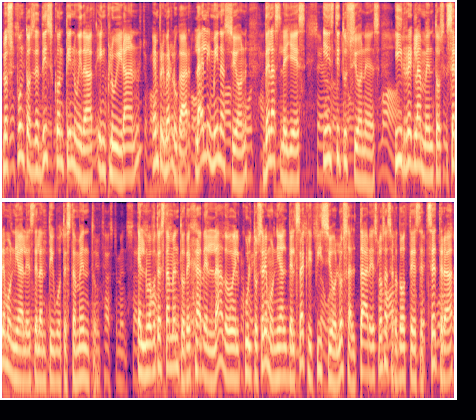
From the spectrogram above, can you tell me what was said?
Los puntos de discontinuidad incluirán, en primer lugar, la eliminación de las leyes, instituciones y reglamentos ceremoniales del Antiguo Testamento. El Nuevo Testamento deja de lado el culto ceremonial del sacrificio, los altares, los sacerdotes, etc.,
